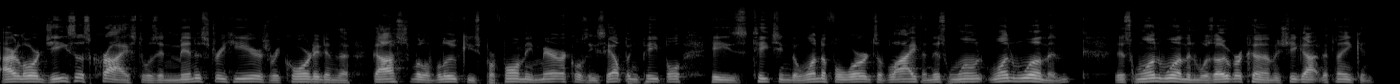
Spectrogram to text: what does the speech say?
Our Lord Jesus Christ was in ministry here, is recorded in the Gospel of Luke. He's performing miracles, he's helping people, he's teaching the wonderful words of life. And this one, one woman this one woman was overcome and she got to thinking,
